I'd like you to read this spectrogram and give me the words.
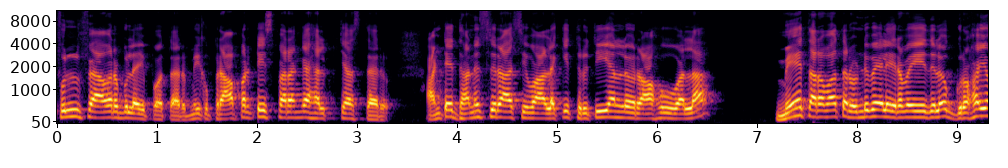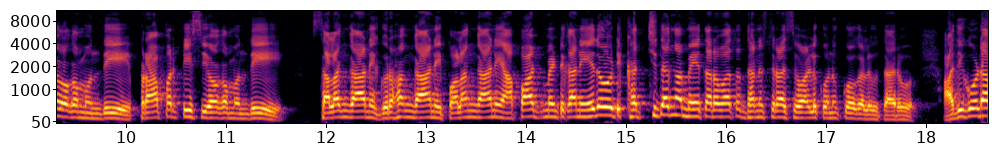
ఫుల్ ఫేవరబుల్ అయిపోతారు. మీకు ప్రాపర్టీస్ పరంగా హెల్ప్ చేస్తారు. అంటే ధనుసు రాశి వాళ్ళకి తృతీయంలో రాహు వల్ల మే తర్వాత రెండు వేల ఇరవై ఐదులో గృహయోగం ఉంది ప్రాపర్టీస్ యోగం ఉంది స్థలం కానీ గృహం కానీ పొలం కానీ అపార్ట్మెంట్ కానీ ఏదో ఒకటి ఖచ్చితంగా మే తర్వాత ధనుసు రాశి వాళ్ళు కొనుక్కోగలుగుతారు. అది కూడా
